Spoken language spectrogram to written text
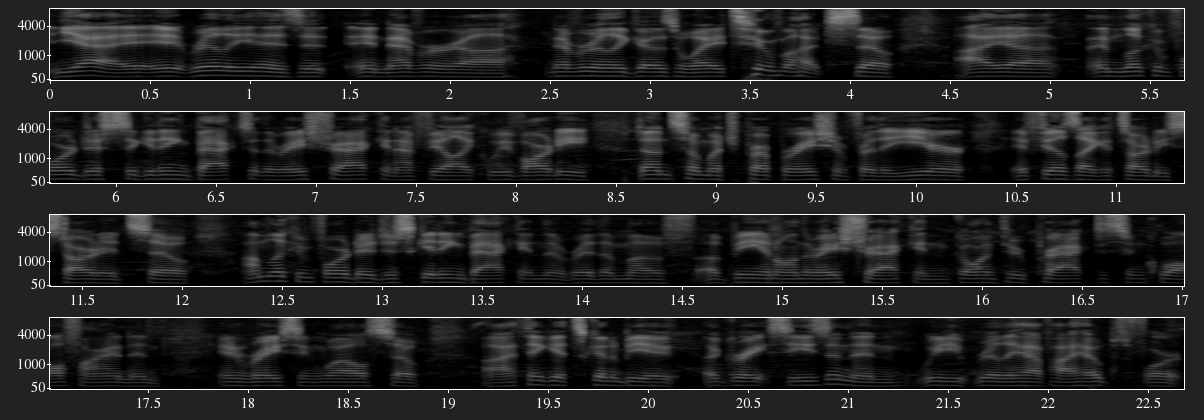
Yeah, it, really is. It, it never uh, never really goes away too much. So I uh, am looking forward just to getting back to the racetrack, and I feel like we've already done so much preparation for the year. It feels like it's already started. So I'm looking forward to just getting back in the rhythm of, of being on the racetrack and going through practice and qualifying and, and racing well. So I think it's going to be a, a great season, and we really have high hopes for it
